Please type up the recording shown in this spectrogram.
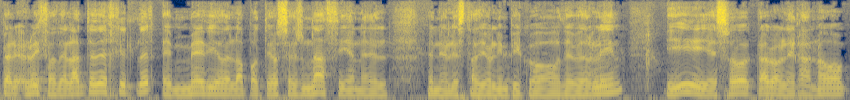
pero lo hizo delante de Hitler, en medio de la apoteosis nazi en el, en el Estadio Olímpico de Berlín, y eso, claro, le ganó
